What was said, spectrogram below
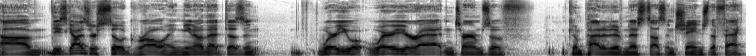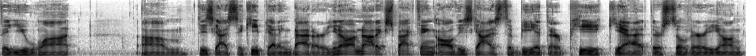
Um, these guys are still growing. You know that doesn't where you where you're at in terms of competitiveness doesn't change the fact that you want um, these guys to keep getting better. You know, I'm not expecting all these guys to be at their peak yet. They're still very young.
